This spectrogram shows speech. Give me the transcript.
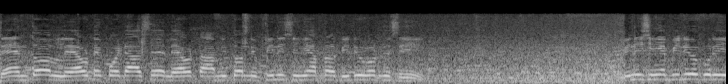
দেন তো লেআউটে কয়টা আছে? লেআউট আমি তো ফিনিশিংয়ে আপনার ভিডিও করতেছি। ফিনিশিংয়ে ভিডিও করি।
